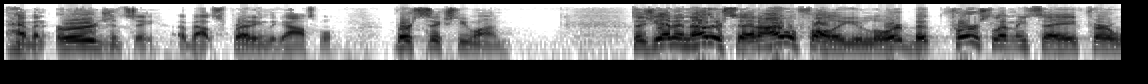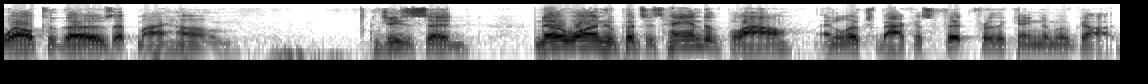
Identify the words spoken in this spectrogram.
have an urgency about spreading the gospel. Verse 61 says, Yet another said, I will follow you, Lord, but first let me say farewell to those at my home. Jesus said, no one who puts his hand to the plow and looks back is fit for the kingdom of God.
